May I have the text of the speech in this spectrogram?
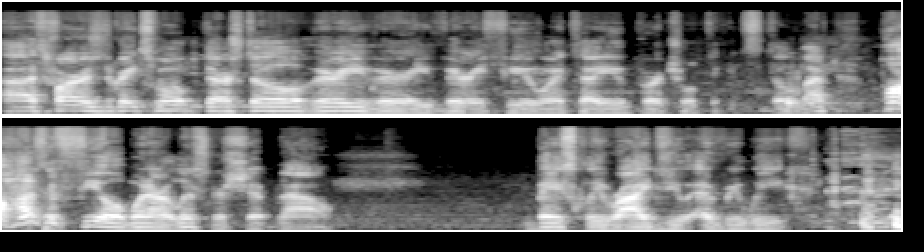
Uh, as far as the Great Smoke, there are still very, very, very few. When I tell you, virtual tickets still left. Paul, how does it feel when our listenership now basically rides you every week? it's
